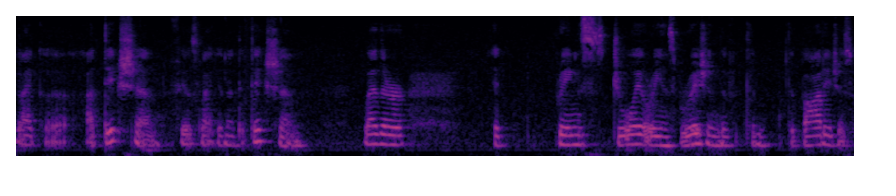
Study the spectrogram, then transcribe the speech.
like addiction feels like an addiction. Whether it brings joy or inspiration the, the, the body just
